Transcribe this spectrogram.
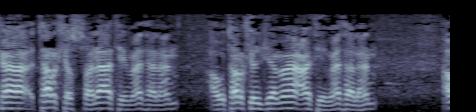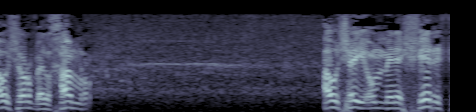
كترك الصلاة مثلا أو ترك الجماعة مثلا أو شرب الخمر أو شيء من الشرك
